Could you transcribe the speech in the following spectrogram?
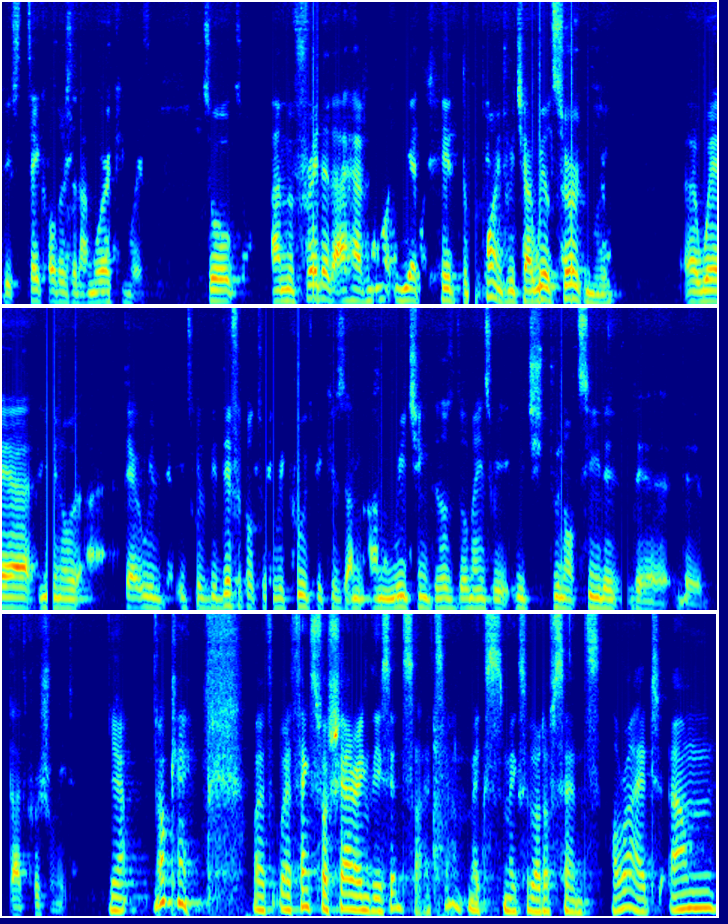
the stakeholders that I'm working with. So I'm afraid that I have not yet hit the point, which I will certainly, uh, where you know there will it will be difficult to recruit because I'm I'm reaching those domains which do not see the, the, the that crucial need. Yeah. Okay. Well, well, thanks for sharing these insights. Yeah, makes makes a lot of sense. All right. Um,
